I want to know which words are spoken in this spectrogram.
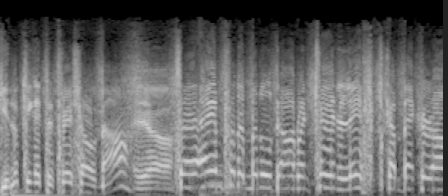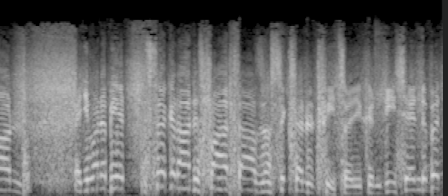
You're looking at the threshold now. Yeah. So aim for the middle downwind, turn left, come back around, and you want to be at the circuit height is 5,600 feet. So you can descend a bit.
